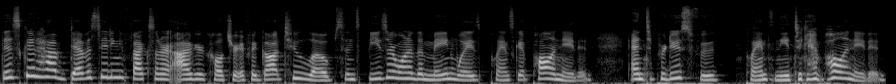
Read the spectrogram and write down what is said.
This could have devastating effects on our agriculture if it got too low, since bees are one of the main ways plants get pollinated, and to produce food, plants need to get pollinated.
